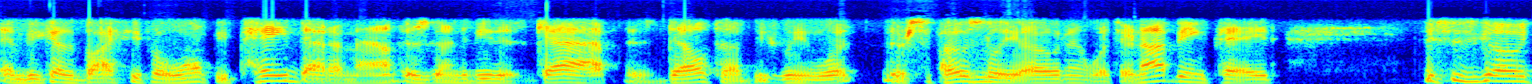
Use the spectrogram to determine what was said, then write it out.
And because black people won't be paid that amount, there's going to be this gap, this delta between what they're supposedly owed and what they're not being paid. This is going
